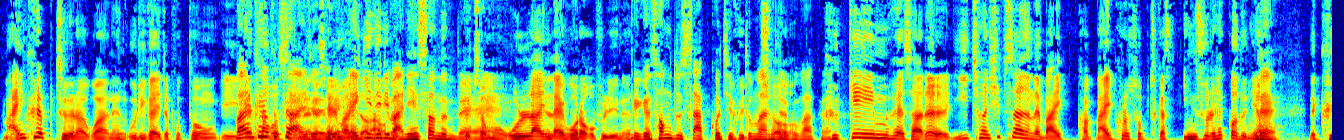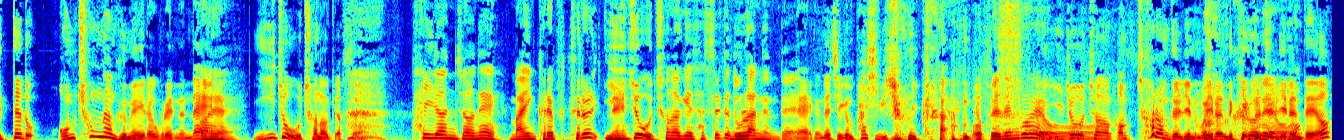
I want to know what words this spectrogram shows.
마인크래프트라고 하는 우리가 이제 보통 이 마인크래프트 알죠. 제일 많이 애기들이 나오는 많이 했었는데. 그렇죠. 뭐 온라인 레고라고 불리는 그러니까 성도 쌓고 집도 그쵸. 만들고 막. 그 게임 회사를 2014년에 마이, 마이크로소프트가 인수를 했거든요. 네. 근데 그때도 엄청난 금액이라고 그랬는데 어, 예. 2조 5천억이었어요. 8년 전에 마인크래프트를 네. 2조 5천억에 샀을 때 놀랐는데 네. 근데 지금 82조니까 뭐 몇 배 된 거예요. 2조 5천억 껌처럼 들리는 뭐 이런 느낌을 그러네요. 들리는데요.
